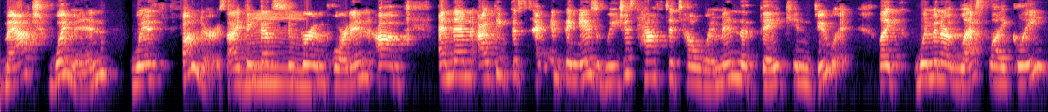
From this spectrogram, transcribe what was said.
match women with funders. I think mm. that's super important. Um, and then I think the second thing is we just have to tell women that they can do it. Like women are less likely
